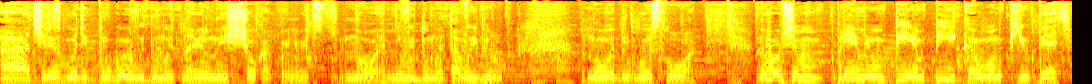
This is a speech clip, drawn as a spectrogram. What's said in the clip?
А через годик-другой выдумают, наверное, еще какое-нибудь новое. Не выдумают, а выберут новое другое слово. Ну, в общем, премиум PMP Kavon Q5.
